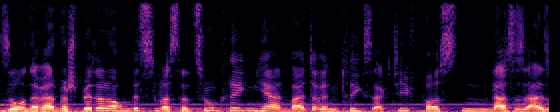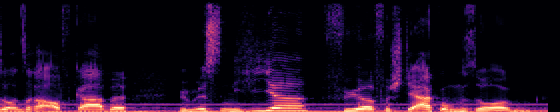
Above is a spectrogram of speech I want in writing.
So, und da werden wir später noch ein bisschen was dazu kriegen, hier an weiteren Kriegsaktivposten. Das ist also unsere Aufgabe. Wir müssen hier für Verstärkung sorgen.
